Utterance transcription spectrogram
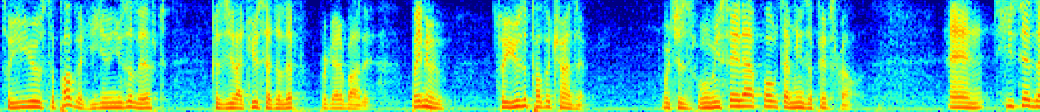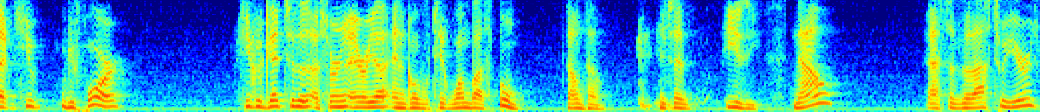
so he used the public. He didn't use a lift because, like you said, the lift, forget about it. But anywho, so he used the public transit, which is when we say that, folks, that means a fixed route. And he said that he before he could get to the, a certain area and go take one bus, boom, downtown. He said easy. Now, after the last two years,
